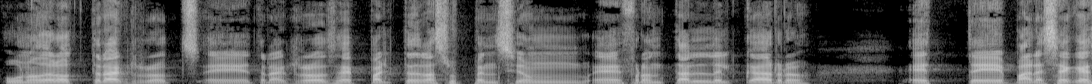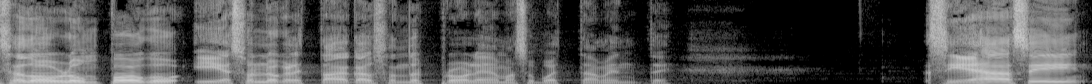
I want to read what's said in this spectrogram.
uno de los track rods, eh, track rods es parte de la suspensión frontal del carro, este, parece que se dobló un poco y eso es lo que le estaba causando el problema, supuestamente. Si es así,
